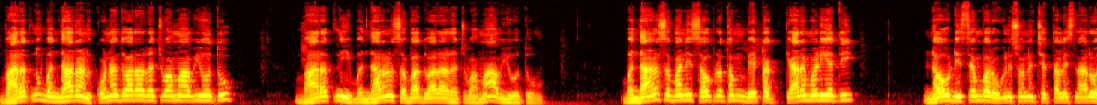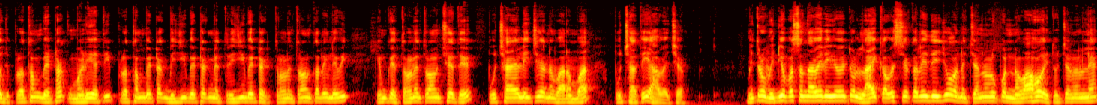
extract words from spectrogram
ભારતનું બંધારણ કોના દ્વારા રચવામાં આવ્યું હતું? ભારતની બંધારણ સભા દ્વારા રચવામાં આવ્યું હતું. બંધારણ સભાની સૌપ્રથમ બેઠક ક્યારે મળી હતી? નવ ડિસેમ્બર ઓગણીસો ને છેતાલીસના રોજ પ્રથમ બેઠક મળી હતી. પ્રથમ બેઠક, બીજી બેઠક ને ત્રીજી બેઠક ત્રણે ત્રણ કરી લેવી. કેમ કે ત્રણે ત્રણ છે તે પૂછાયેલી છે અને વારંવાર પૂછાતી આવે છે. મિત્રો, વીડિયો પસંદ આવી રહ્યો હોય તો લાઇક અવશ્ય કરી દેજો અને ચેનલ ઉપર નવા હોય તો ચેનલને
